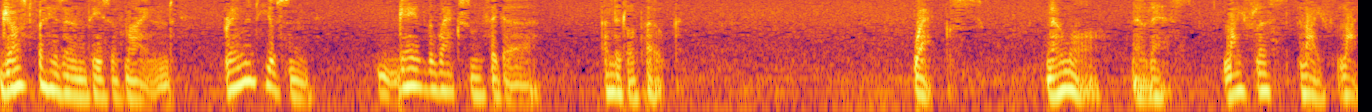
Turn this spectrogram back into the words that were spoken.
Just for his own peace of mind, Raymond Hewson gave the waxen figure a little poke. Wax. No more, no less. Lifeless, life-like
